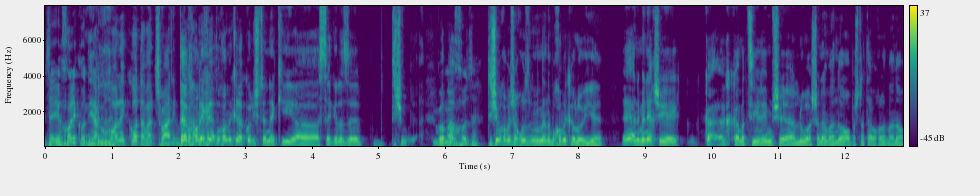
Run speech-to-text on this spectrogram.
זה יכול לקרות. זה. יכול לקרות אבל תשמע אני אומר תראה, לך בכל באמת מקרה, בכל מקרה הכל ישתנה כי הסגל הזה, 90 גומר חוזה. 95% ממנו בכל מקרה לא יהיה. אה, אני מניח שכמה צעירים שעלו השנה מהנוער, או בשנתיים האחרונות מהנוער,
